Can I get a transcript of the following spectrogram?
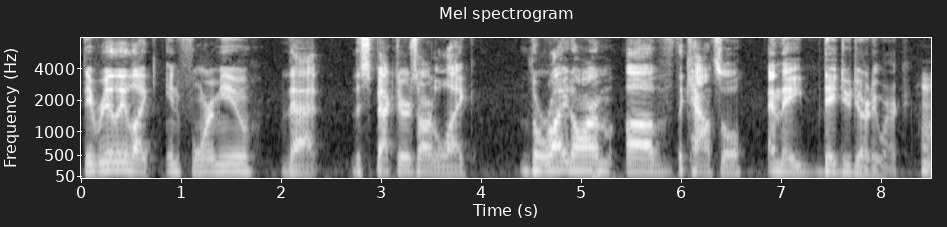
they really like inform you that the Spectres are like the right arm of the Council, and they they do dirty work Hmm.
